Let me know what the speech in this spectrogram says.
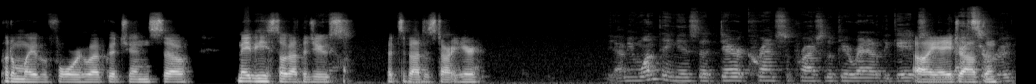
put them away before who have good chins. So maybe he's still got the juice. It's about to start here. Yeah, I mean, one thing is that Derrick Krantz surprised Luque right out of the gate. Oh, yeah, he drops him.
